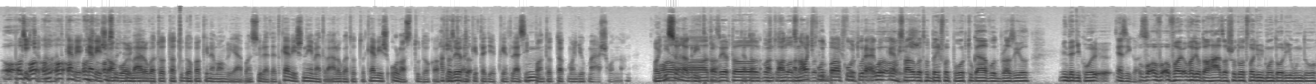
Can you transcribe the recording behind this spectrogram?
Az, Kicsoda, a, a, a, kevés, kevés az, angol válogatottat tudok, aki nem Angliában született. Kevés német válogatottat, kevés olasz tudok, akit, hát azért, akit egyébként leszippantottak mondjuk máshonnan. Vagy viszonylag ritka. Hát azért a, a, most a, a, a nagy futballkultúrákban kevés. Az válogatottban is volt Portugál, volt Brazil, mindegyik or, Ez igaz. Vagy, vagy oda házasodott, vagy úgymond oriundo.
